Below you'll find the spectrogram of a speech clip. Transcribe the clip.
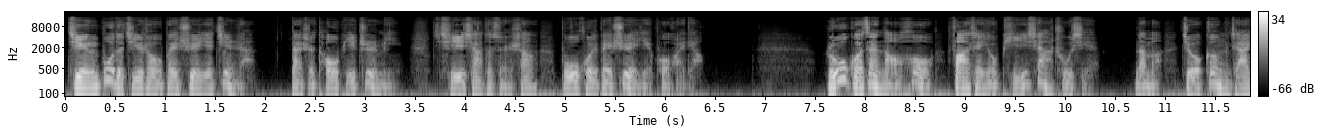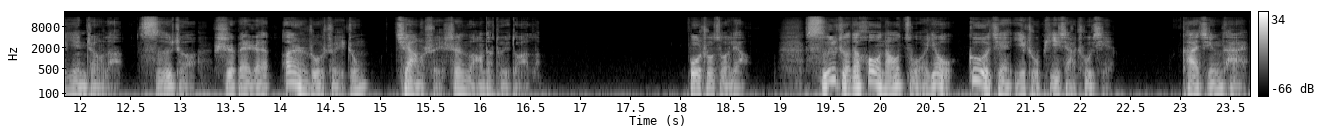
颈部的肌肉被血液浸染，但是头皮致密，其下的损伤不会被血液破坏掉。如果在脑后发现有皮下出血，那么就更加印证了死者是被人摁入水中呛水身亡的推断了。不出所料，死者的后脑左右各见一处皮下出血，看形态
